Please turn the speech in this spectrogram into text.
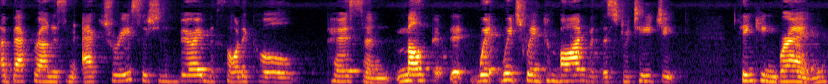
a, background as an actuary, so she's a very methodical person, multi, which, when combined with the strategic thinking brain,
